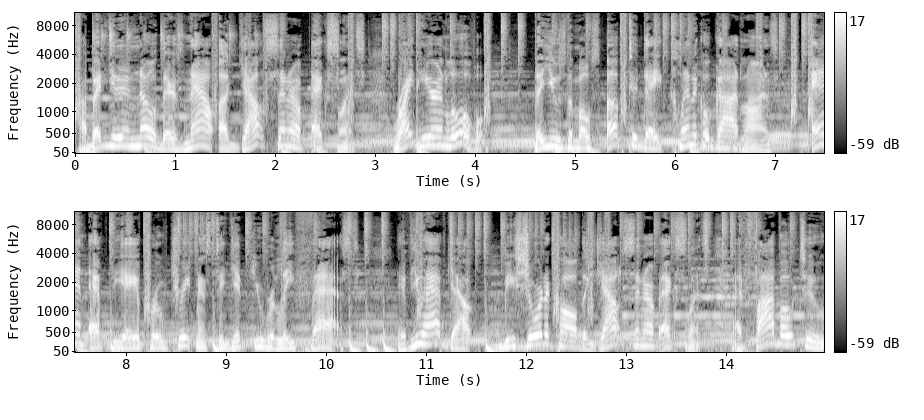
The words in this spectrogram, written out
I bet you didn't know there's now a Gout Center of Excellence right here in Louisville. They use the most up to date clinical guidelines and FDA approved treatments to get you relief fast. If you have gout, be sure to call the Gout Center of Excellence at 502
